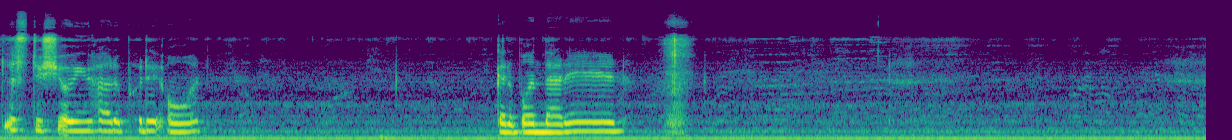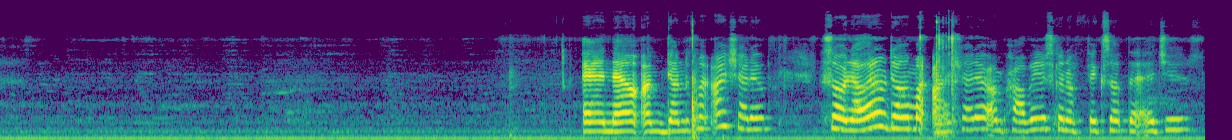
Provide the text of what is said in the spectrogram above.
just to show you how to put it on. Gotta blend that in. And now I'm done with my eyeshadow. So now that I'm done with my eyeshadow, I'm probably just gonna fix up the edges.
